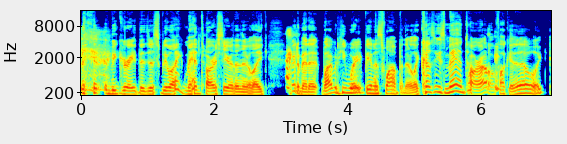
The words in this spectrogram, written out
It'd be great to just be like Mantaur's here. Then they're like, wait a minute, why would he be in a swamp? And they're like, because he's Mantaur. I don't fucking know. Like,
